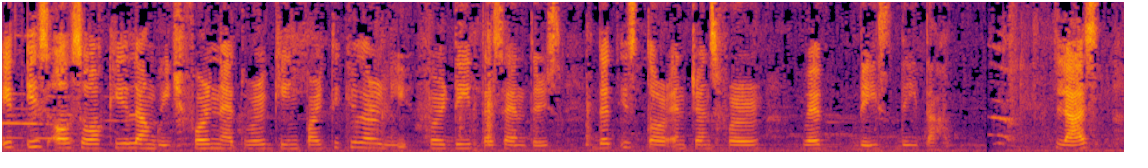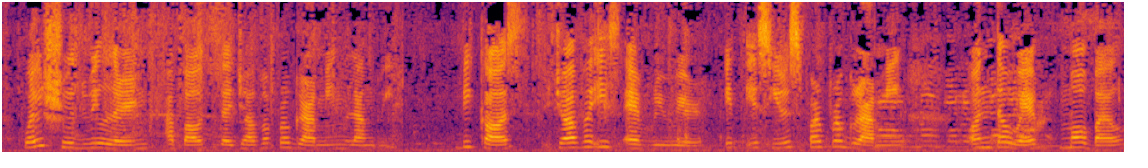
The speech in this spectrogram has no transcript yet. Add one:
It is also a key language for networking, particularly for data centers that store and transfer web-based data. Last, why should we learn about the Java programming language? Because Java is everywhere. It is used for programming on the web, mobile,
